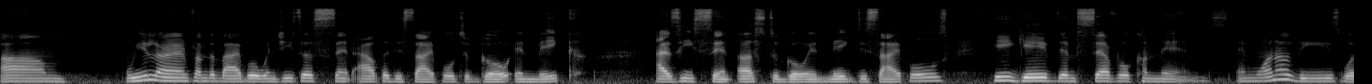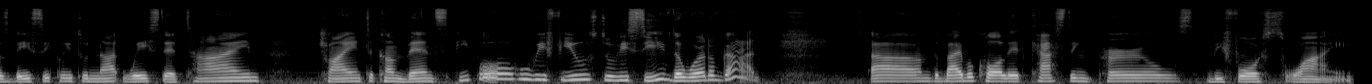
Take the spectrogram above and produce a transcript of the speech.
Um, we learn from the Bible when Jesus sent out the disciple to go and make, as he sent us to go and make disciples, he gave them several commands. And one of these was basically to not waste their time trying to convince people who refuse to receive the word of God. Um, the Bible call it casting pearls before swine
